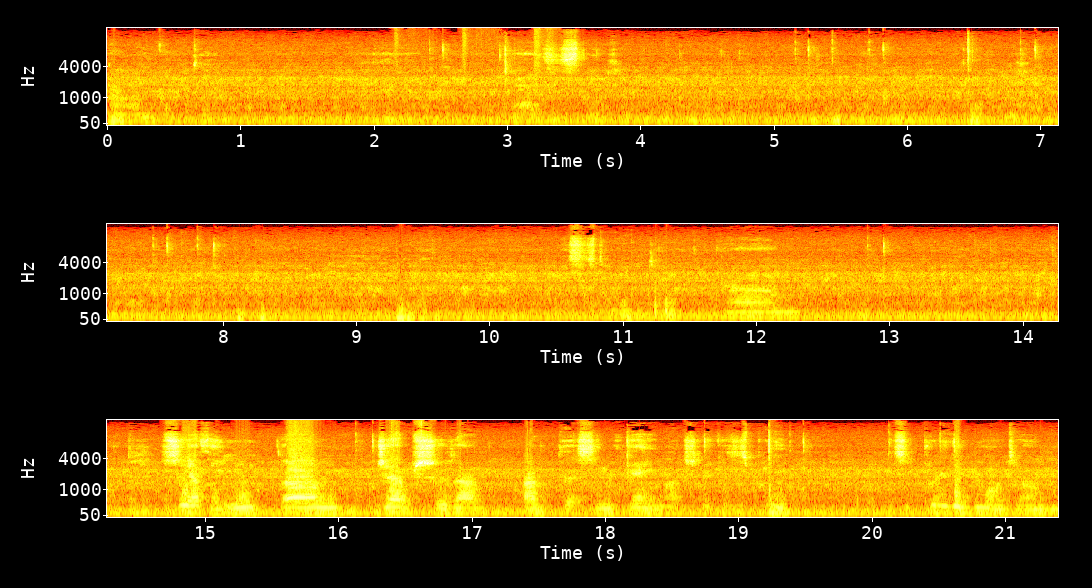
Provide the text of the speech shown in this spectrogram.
No, I'm going to. Yeah, this is sneaky. This is the one to- Um. See, I think um, Jeb should add, add this in the game actually because it's pretty It's a pretty good mod, um,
